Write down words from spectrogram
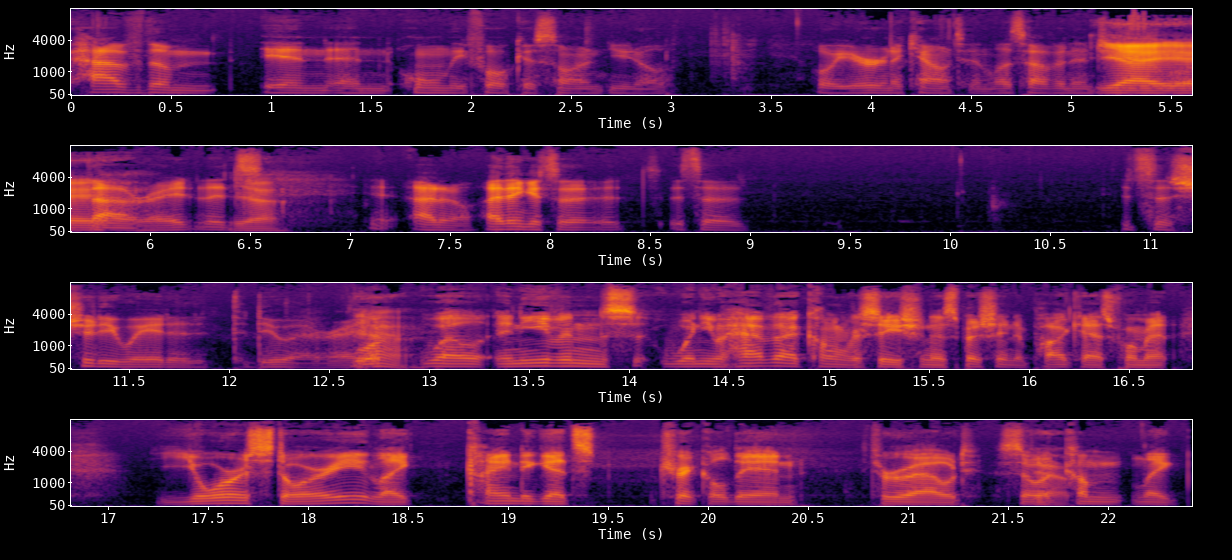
have them in and only focus on, you know, oh, you're an accountant. Let's have an interview Yeah, about yeah, that, yeah. right? It's, yeah, I don't know. I think it's a it's, it's a it's a shitty way to, to do it, right? Yeah. Well, and even when you have that conversation, especially in a podcast format, your story like kind of gets trickled in throughout, so Yeah. it come like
